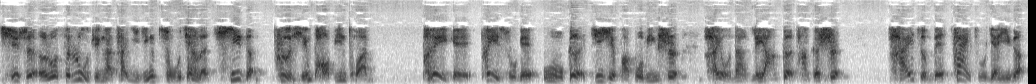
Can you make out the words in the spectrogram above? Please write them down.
其实，俄罗斯陆军啊，它已经组建了七个自行炮兵团。配给配属给五个机械化步兵师，还有呢两个坦克师，还准备再组建一个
